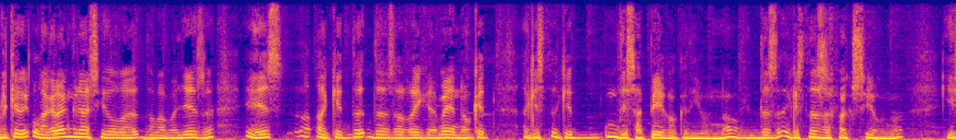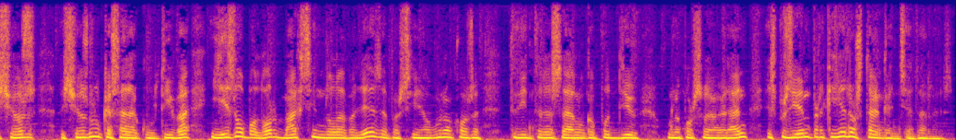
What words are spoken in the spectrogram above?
perquè la gran gràcia de la, de la bellesa és aquest de, desarraigament, no? aquest, aquest, aquest desapego que diuen, no? Aquest des, aquesta desafecció. No? I això és, això és el que s'ha de cultivar i és el valor màxim de la bellesa, per si alguna cosa t'ha d'interessar el que pot dir una persona gran, és precisament perquè ja no està enganxat a res.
